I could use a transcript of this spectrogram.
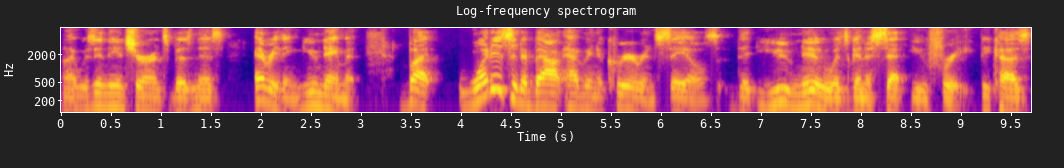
I was in the insurance business. Everything, you name it. But what is it about having a career in sales that you knew was going to set you free? Because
